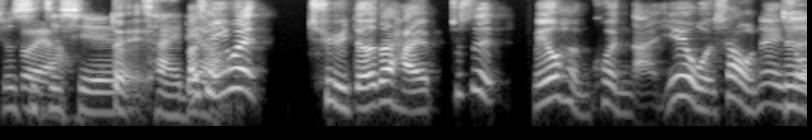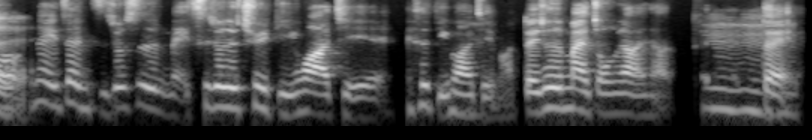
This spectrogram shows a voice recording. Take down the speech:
就是这些材料，而且因为取得的还就是没有很困难，因为我像我那时候那一阵子就是每次就是去迪化街，是迪化街嘛，对，就是卖中药一下，嗯嗯，对。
